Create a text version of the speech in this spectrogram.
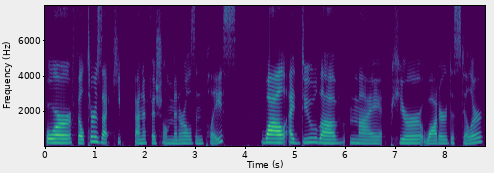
for filters that keep beneficial minerals in place. While I do love my pure water distiller,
